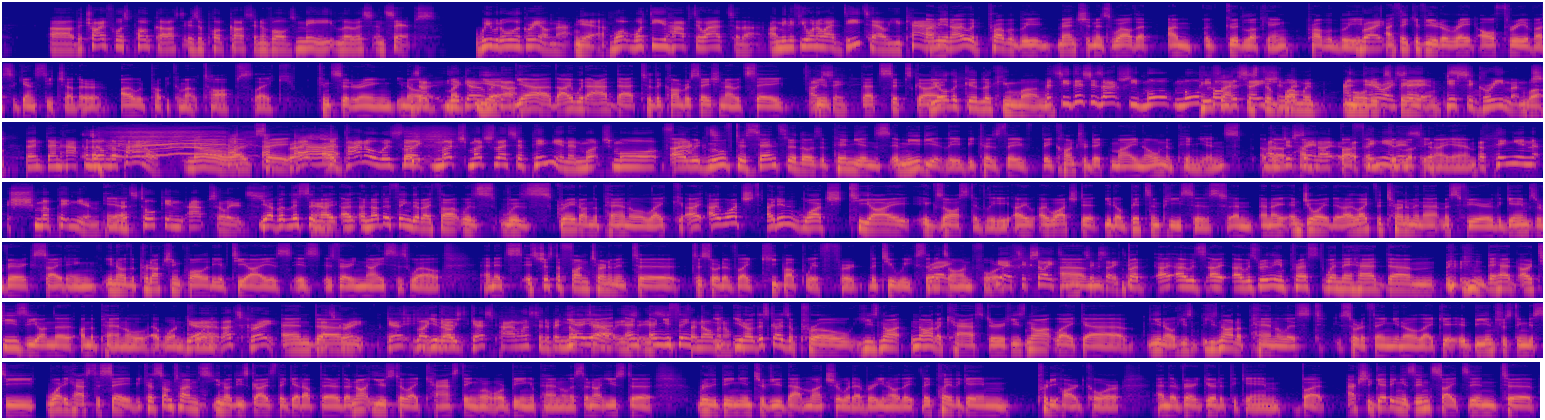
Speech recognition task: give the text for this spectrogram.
uh, the Triforce podcast is a podcast that involves me, Lewis, and Sips. We would all agree on that. Yeah. What What do you have to add to that? I mean, if you want to add detail, you can. I mean, I would probably mention as well that I'm a good looking. Probably, Right. I think if you were to rate all three of us against each other, I would probably come out tops. Like considering, you know, that, my- yeah. yeah, I would add that to the conversation. I would say, I you- see. that Sips guy. You're the good-looking one. But see, this is actually more more P-Flax is the conversation one with and more dare I say it, disagreement What? than than happened on the panel. no, I'd say Right? I, the panel was like much much less opinion and much more. Fact. I would move to censor those opinions immediately because they they contradict my own opinions about I'm just how saying, I, buff opinion and good is looking I am. Opinion, schmopinion. Yeah. Let's talk in absolutes. Yeah, but listen, All right. I, I, another thing that I thought was was great on the panel, like I, I watched, I didn't watch Ti exhaustively. I, I watched it, you know, bits and pieces, and and I enjoyed it. I like the tournament atmosphere. The games are very exciting. You know, the production quality of Ti is is is very nice as well. And it's it's just a fun tournament to to sort of like keep up with for the two weeks that it's on for. Yeah, it's exciting. it's Um, exciting. But I, I was I, I was really impressed when they had um, they had Arteezy on the on the panel at one point. yeah, that's great. And, that's um, great. Guest, like you know, guest, guest panelists that have been knocked yeah, out is, and is and you think phenomenal. you know this guy's a pro. He's not not a caster. He's not like a you know he's he's not a panelist sort of thing. You know, like it, it'd be interesting to see what he has to say because sometimes you know these guys they get up there they're not used to like casting or, or being a panelist. They're not used to really being interviewed that much or whatever. You know, they they play the game pretty hardcore and they're very good at the game. But actually getting his insights into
